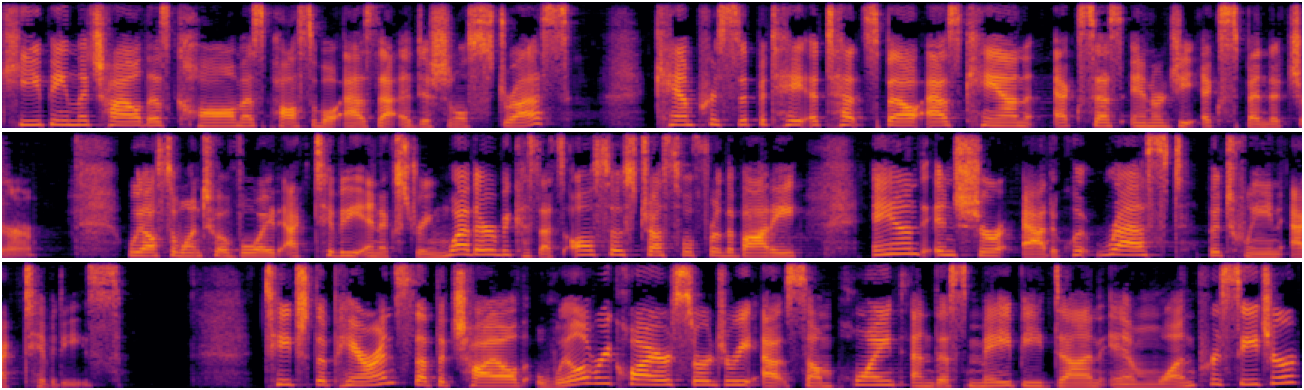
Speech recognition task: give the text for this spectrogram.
keeping the child as calm as possible as that additional stress can precipitate a TET spell as can excess energy expenditure. We also want to avoid activity in extreme weather because that's also stressful for the body and ensure adequate rest between activities. Teach the parents that the child will require surgery at some point, and this may be done in one procedure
